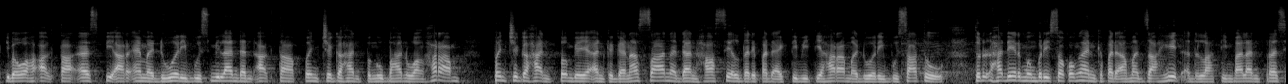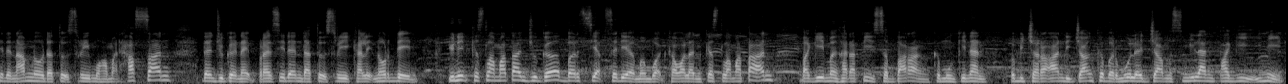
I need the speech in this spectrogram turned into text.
di bawah Akta SPRM 2009 dan Akta Pencegahan Pengubahan Wang Haram pencegahan pembiayaan keganasan dan hasil daripada aktiviti haram 2001. Turut hadir memberi sokongan kepada Ahmad Zahid adalah Timbalan Presiden AMNO Datuk Seri Muhammad Hassan dan juga Naib Presiden Datuk Seri Khalid Nordin. Unit keselamatan juga bersiap sedia membuat kawalan keselamatan bagi menghadapi sebarang kemungkinan. Pembicaraan dijangka bermula jam 9 pagi ini.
